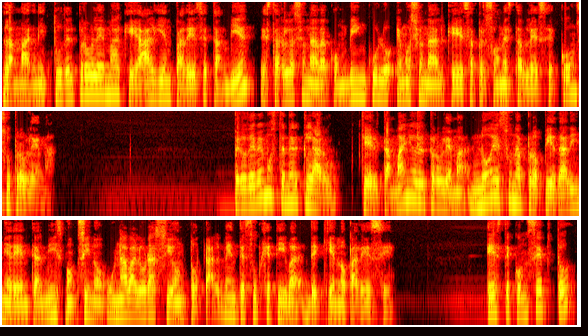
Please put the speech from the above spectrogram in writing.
La magnitud del problema que alguien padece también está relacionada con vínculo emocional que esa persona establece con su problema. Pero debemos tener claro que el tamaño del problema no es una propiedad inherente al mismo, sino una valoración totalmente subjetiva de quien lo padece. Este concepto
